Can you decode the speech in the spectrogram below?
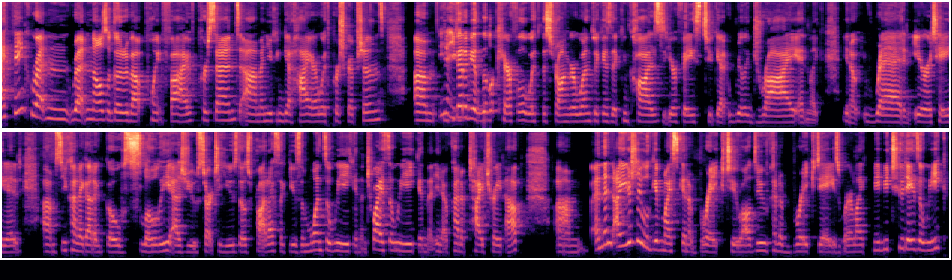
I think retin retinols will go to about 0.5%, um, and you can get higher with prescriptions. Um, you know, you mm-hmm. got to be a little careful with the stronger ones because it can cause your face to get really dry and like, you know, red and irritated. Um, so you kind of got to go slowly as you start to use those products, like use them once a week and then twice a week, and then, you know, kind of titrate up. Um, and then I usually will give my skin a break too. I'll do kind of break days where like maybe two days a week,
